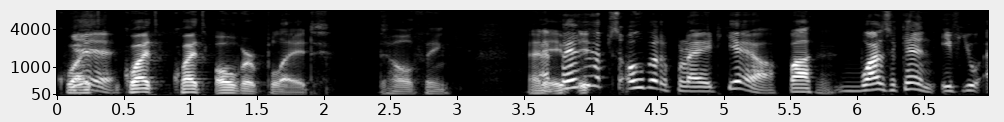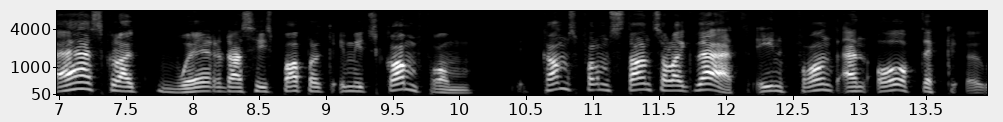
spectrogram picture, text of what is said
quite, yeah. quite, quite overplayed the whole thing. And it, perhaps it, overplayed, yeah. But yeah. once again, if you ask, like, where does his public image come from? It comes from stunts like that, in front and off the, uh,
